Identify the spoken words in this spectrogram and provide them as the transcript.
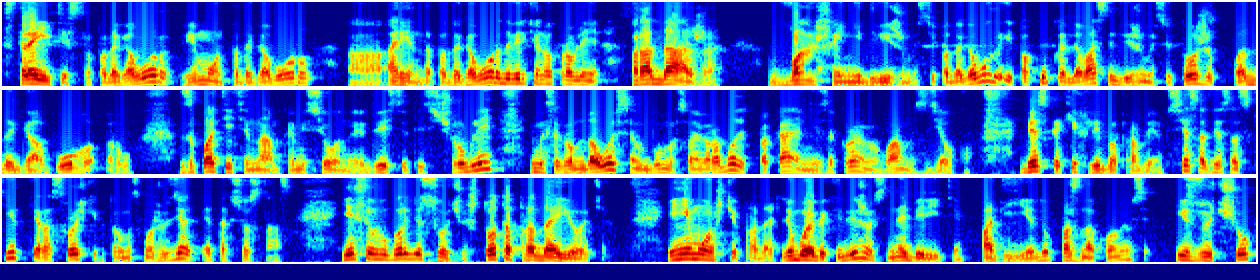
Строительство по договору, ремонт по договору, а, аренда по договору доверительного управления, продажа вашей недвижимости по договору и покупка для вас недвижимости тоже по договору. Заплатите нам комиссионные 200 тысяч рублей, и мы с огромным удовольствием будем с вами работать, пока не закроем вам сделку. Без каких-либо проблем. Все, соответственно, скидки, рассрочки, которые мы сможем сделать, это все с нас. Если вы в городе Сочи что-то продаете и не можете продать, любой объект недвижимости наберите, подъеду, познакомимся, изучу.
